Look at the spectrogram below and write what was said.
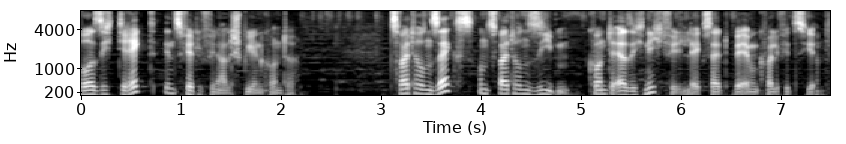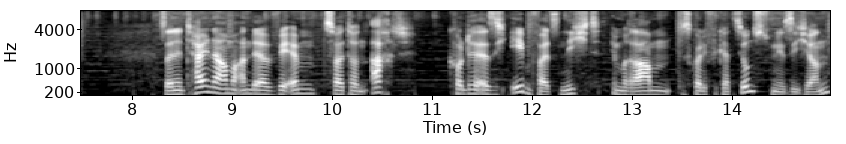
wo er sich direkt ins Viertelfinale spielen konnte. 2006 und 2007 konnte er sich nicht für die Lakeside WM qualifizieren. Seine Teilnahme an der WM 2008 konnte er sich ebenfalls nicht im Rahmen des Qualifikationsturniers sichern,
